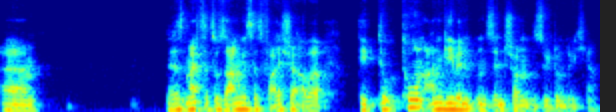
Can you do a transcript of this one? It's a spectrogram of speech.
ähm, das meiste zu sagen ist das Falsche, aber die Tonangebenden sind schon Süd und ich, ja.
